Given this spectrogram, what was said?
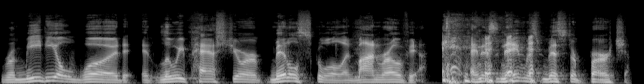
remedial wood at Louis Pasteur Middle School in Monrovia, and his name was Mr. Bircham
